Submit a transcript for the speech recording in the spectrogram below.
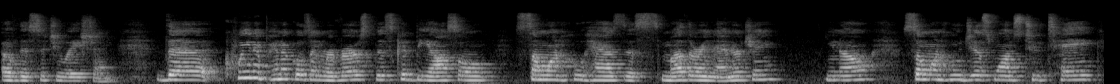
of the situation. The Queen of Pentacles in reverse, this could be also someone who has this smothering energy, you know, someone who just wants to take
